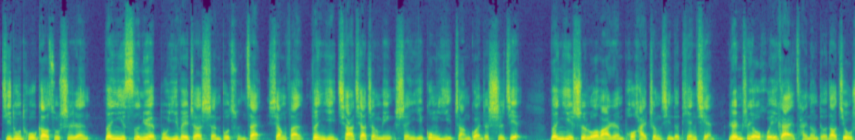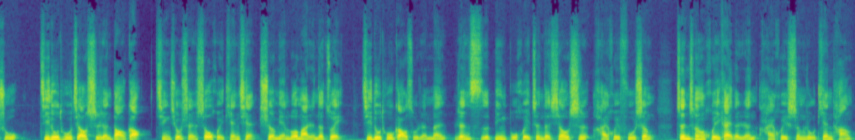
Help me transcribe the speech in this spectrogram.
基督徒告诉世人，瘟疫肆虐不意味着神不存在，相反，瘟疫恰恰证明神以公义掌管着世界。瘟疫是罗马人迫害正信的天谴，人只有悔改才能得到救赎。基督徒教世人祷告。请求神收回天谴，赦免罗马人的罪。基督徒告诉人们，人死并不会真的消失，还会复生。真诚悔改的人还会升入天堂。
